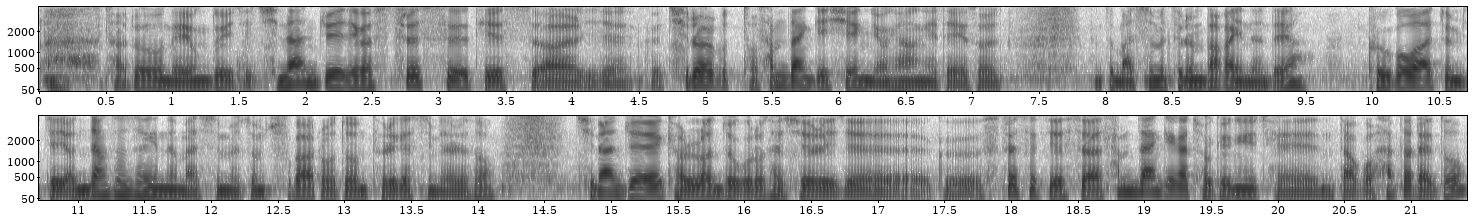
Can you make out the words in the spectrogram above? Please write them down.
자료 내용도 이제 지난주에 제가 스트레스 DSR 이제 그 7월부터 3단계 시행 영향에 대해서 또 말씀을 들은 바가 있는데요. 그거와 좀 이제 연장선상에 있는 말씀을 좀 추가로 좀 드리겠습니다. 그래서 지난주에 결론적으로 사실 이제 그 스트레스 DSR 3단계가 적용이 된다고 하더라도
